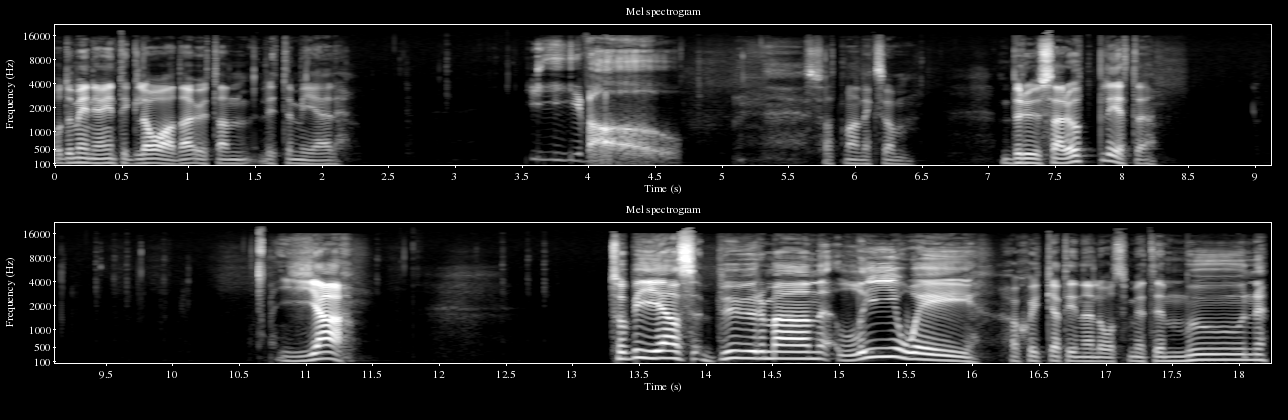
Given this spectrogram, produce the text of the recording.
Och då menar jag inte glada utan lite mer evil. Så att man liksom brusar upp lite. Ja. Tobias Burman Leeway har skickat in en låt som heter Moon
